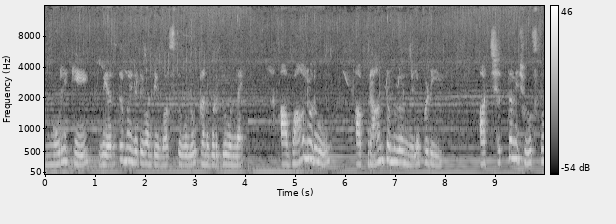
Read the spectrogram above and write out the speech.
మురికి వ్యర్థమైనటువంటి వస్తువులు కనబడుతూ ఉన్నాయి. ఆ బాలుడు ఆ ప్రాంతంలో నిలబడి ఆ చెత్తని చూస్తూ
